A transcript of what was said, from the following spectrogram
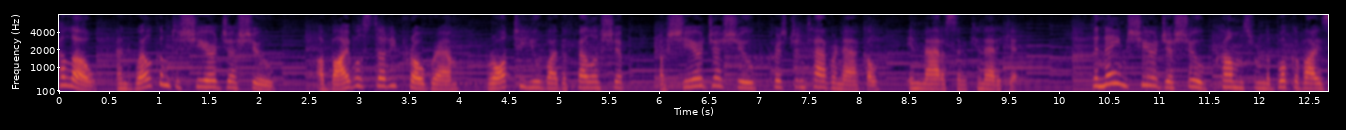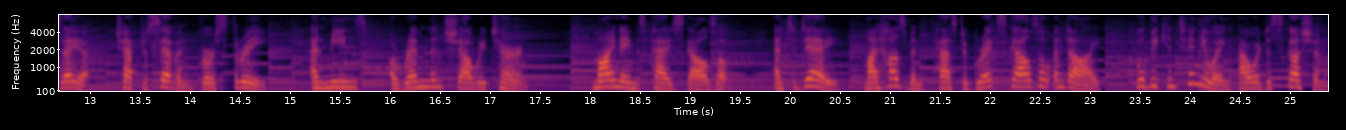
Hello, and welcome to Shear Jashub, a Bible study program brought to you by the Fellowship of Shear Jashub Christian Tabernacle in Madison, Connecticut. The name Shear Jashub comes from the book of Isaiah, chapter 7, verse 3, and means a remnant shall return. My name is Patty Scalzo, and today my husband, Pastor Greg Scalzo, and I will be continuing our discussion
